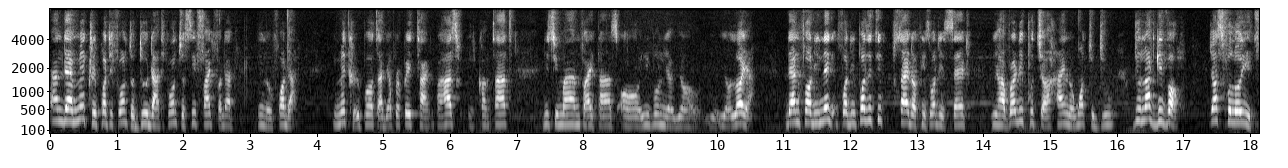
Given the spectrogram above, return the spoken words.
And then make report if you want to do that, if you want to see fight for that, you know, further. You make report at the appropriate time, perhaps in contact these human fighters or even your, your, your lawyer. Then for the for the positive side of it, what he said, you have already put your hand on what to do. Do not give up. Just follow it.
